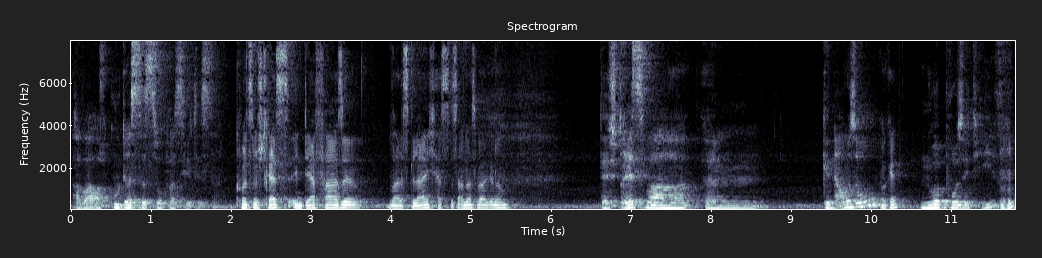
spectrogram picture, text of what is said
aber auch gut, dass das so passiert ist. Kurz im Stress in der Phase war das gleich? Hast du es anders wahrgenommen? Der Stress war ähm, genauso, okay. nur positiv. Mhm.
